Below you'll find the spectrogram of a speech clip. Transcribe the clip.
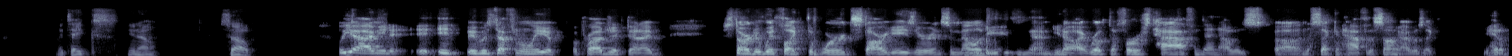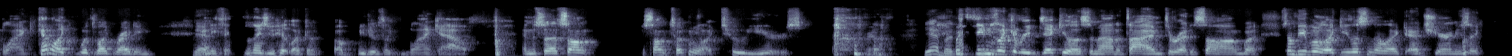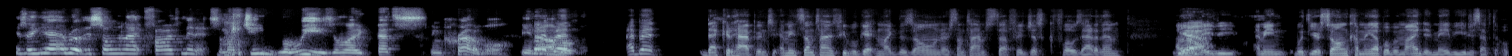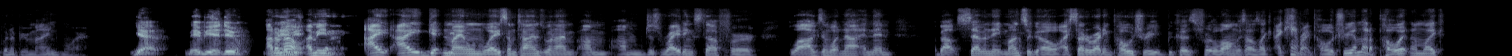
It takes, you know, so well, yeah, I mean, it it, it was definitely a, a, project that I started with like the word stargazer and some mm-hmm. melodies, and then you know I wrote the first half, and then I was uh, in the second half of the song I was like hit a blank, kind of like with like writing yeah. anything. Sometimes you hit like a, a you just like blank out, and so that song the song took me like two years. really? Yeah, but it seems like a ridiculous amount of time to write a song. But some people are like, you listen to like Ed Sheeran, he's like, He's like, yeah, I wrote this song in like five minutes. I'm like, geez, Louise. I'm like, that's incredible. You know, I bet, I bet that could happen. To, I mean, sometimes people get in like the zone, or sometimes stuff it just flows out of them. I yeah. Know, maybe I mean, with your song coming up, open minded, maybe you just have to open up your mind more. Yeah, maybe I do. I don't maybe. know. I mean, I I get in my own way sometimes when I'm I'm I'm just writing stuff for blogs and whatnot, and then about seven eight months ago, I started writing poetry because for the longest I was like, I can't write poetry. I'm not a poet. And I'm like,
